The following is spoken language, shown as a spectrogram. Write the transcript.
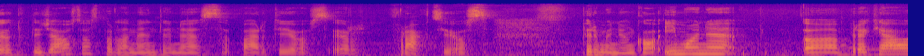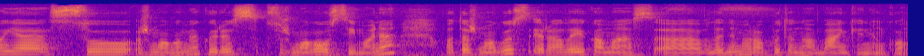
kad didžiausios parlamentinės partijos ir frakcijos pirmininko įmonė prekiauja su žmogumi, kuris su žmogaus įmonė, o tas žmogus yra laikomas Vladimiro Putino bankininku.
